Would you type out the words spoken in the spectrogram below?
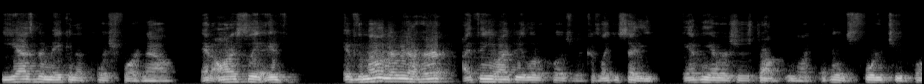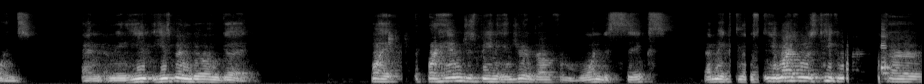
he has been making a push for it now. And honestly, if if LaMelo never got hurt, I think it might be a little closer because, like you said, he, Anthony Edwards just dropped you know, like I think it was 42 points, and I mean he he's been doing good. But for him just being injured and dropping from one to six, that makes no. You might as well just take him out of our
